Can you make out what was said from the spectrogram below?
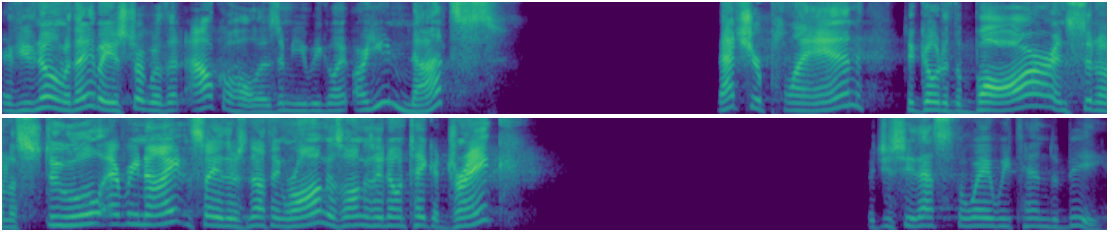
If you've known with anybody who struggled with an alcoholism, you'd be going, Are you nuts? That's your plan to go to the bar and sit on a stool every night and say there's nothing wrong as long as I don't take a drink. But you see, that's the way we tend to be.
